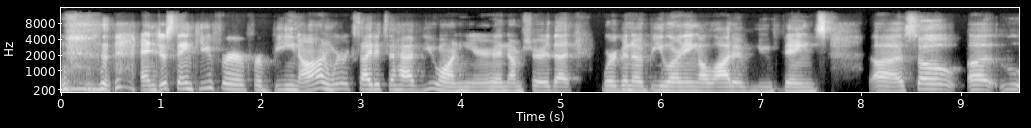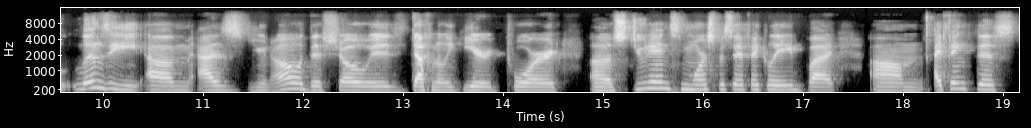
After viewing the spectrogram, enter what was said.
and just thank you for for being on. We're excited to have you on here, and I'm sure that we're going to be learning a lot of new things. Uh, so, uh, Lindsay, um, as you know, this show is definitely geared toward uh, students more specifically, but um, I think this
